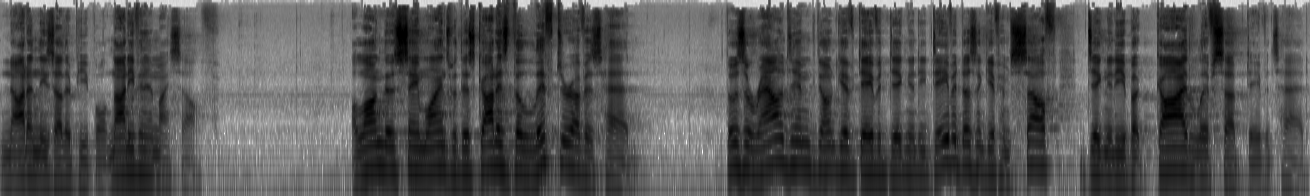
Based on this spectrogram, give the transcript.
not in these other people, not even in myself. Along those same lines with this, God is the lifter of his head. Those around him don't give David dignity. David doesn't give himself dignity, but God lifts up David's head,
